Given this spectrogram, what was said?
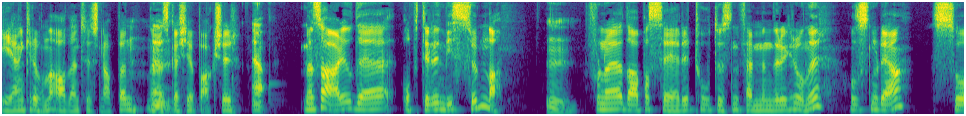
én krone av den tusenlappen når jeg skal kjøpe aksjer. Ja. Men så er det jo det opp til en viss sum, da. Mm. For når jeg da passerer 2500 kroner hos Nordea, så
